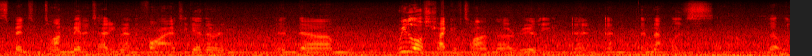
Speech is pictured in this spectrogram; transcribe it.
spent some time meditating around the fire together, and and um, we lost track of time though, really, and and, and that was that was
